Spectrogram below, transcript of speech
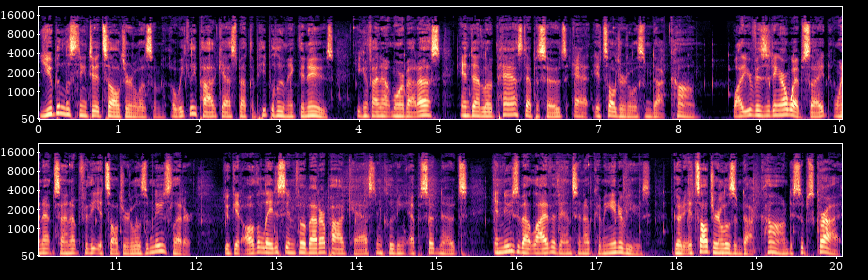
You've been listening to It's All Journalism, a weekly podcast about the people who make the news. You can find out more about us and download past episodes at itsalljournalism.com. While you're visiting our website, why not sign up for the It's All Journalism newsletter? You'll get all the latest info about our podcast, including episode notes and news about live events and upcoming interviews. Go to itsalljournalism.com to subscribe.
